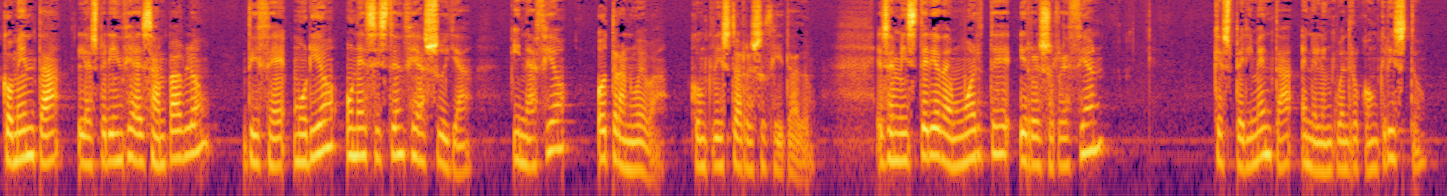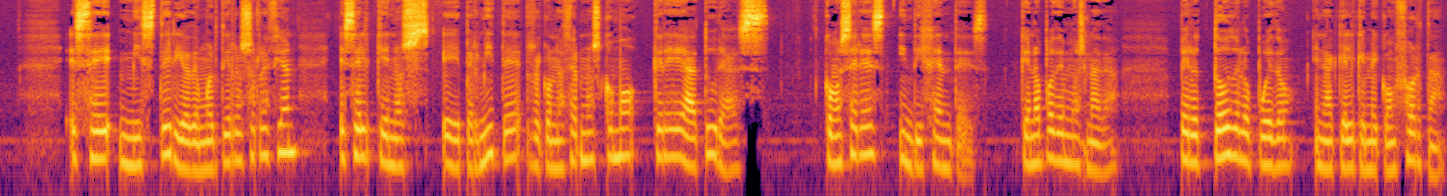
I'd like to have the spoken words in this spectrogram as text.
comenta la experiencia de San Pablo, dice, murió una existencia suya y nació otra nueva con Cristo resucitado. Ese misterio de muerte y resurrección que experimenta en el encuentro con Cristo. Ese misterio de muerte y resurrección es el que nos eh, permite reconocernos como criaturas, como seres indigentes, que no podemos nada, pero todo lo puedo en aquel que me conforta,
